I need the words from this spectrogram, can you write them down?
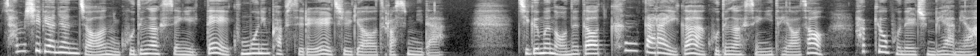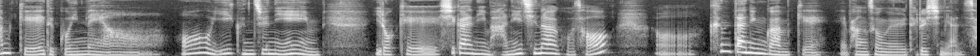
30여 년 전 고등학생일 때 굿모닝 팝스를 즐겨 들었습니다. 지금은 어느덧 큰 딸아이가 고등학생이 되어서 학교 보낼 준비하며 함께 듣고 있네요. 어, 이근주님, 이렇게 시간이 많이 지나고서, 어, 큰 따님과 함께 방송을 들으시면서,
